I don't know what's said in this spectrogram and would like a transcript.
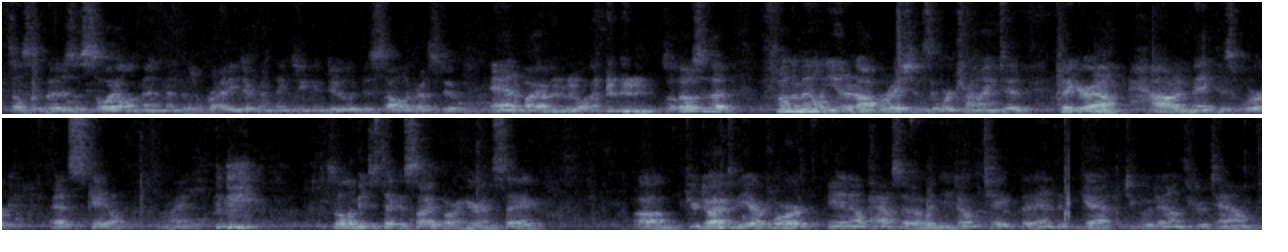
It's also good as a soil amendment. There's a variety of different things you can do with this solid residue and biocrude oil. So those are the fundamental unit operations that we're trying to figure out how to make this work at scale, right? So let me just take a sidebar here and say, um, if you drive to the airport in El Paso and you don't take the Anthony Gap, but you go down through town,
